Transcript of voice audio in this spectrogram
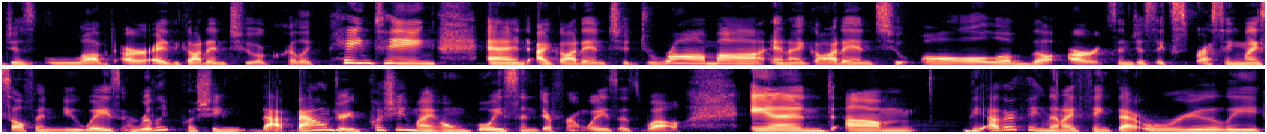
just loved art. I got into acrylic painting and I got into drama and I got into all of the arts and just expressing myself in new ways and really pushing that boundary, pushing my own voice in different ways as well. And um, the other thing that I think that really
